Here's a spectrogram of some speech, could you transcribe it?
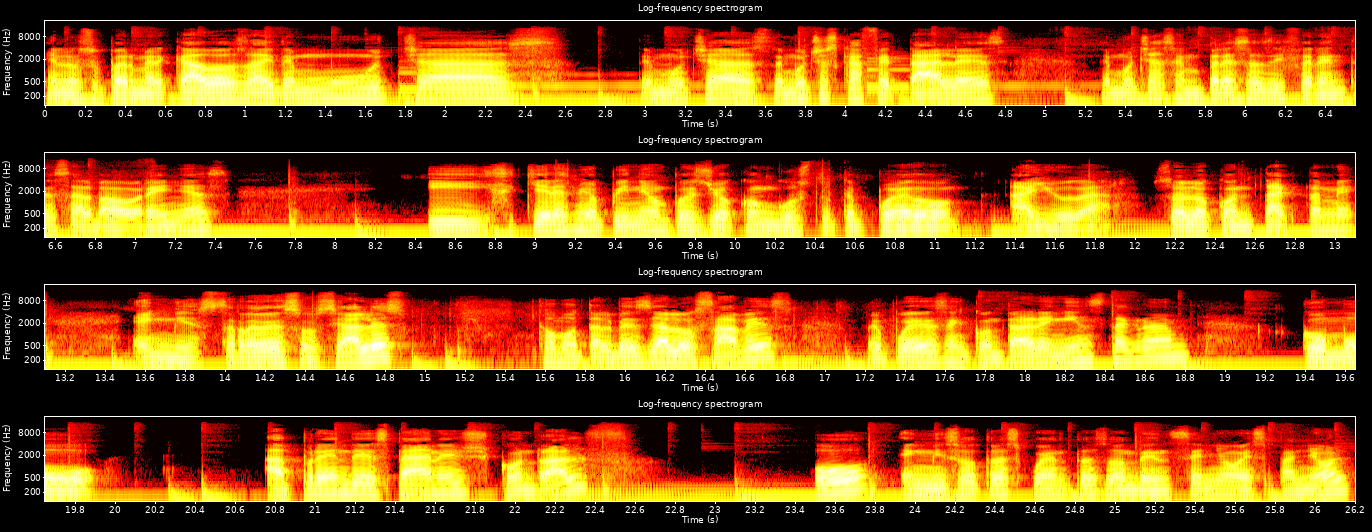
en los supermercados hay de muchas de muchas de muchos cafetales, de muchas empresas diferentes salvadoreñas. Y si quieres mi opinión, pues yo con gusto te puedo ayudar. Solo contáctame en mis redes sociales. Como tal vez ya lo sabes, me puedes encontrar en Instagram como Aprende Spanish con Ralph o en mis otras cuentas donde enseño español,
